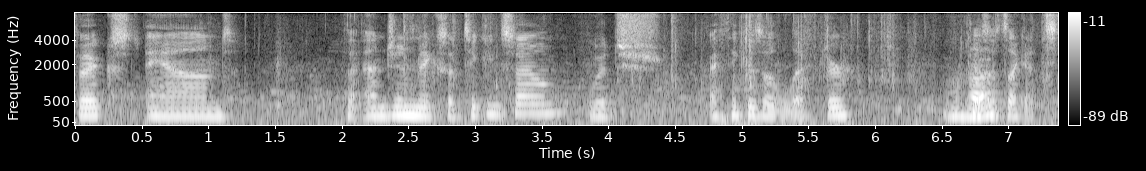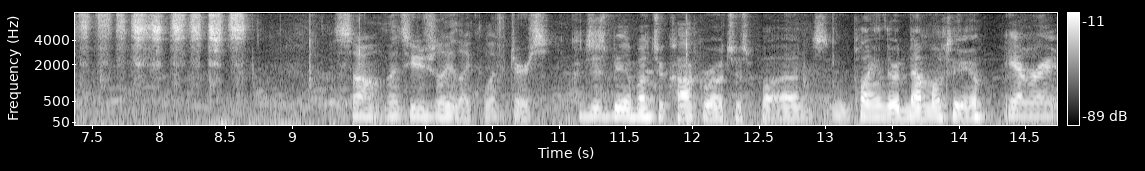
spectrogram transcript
fixed, and the engine makes a ticking sound, which I think is a lifter because it's like a. So that's usually like lifters. Could just be a bunch of cockroaches pl- uh, playing their demo to you. Yeah, right.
